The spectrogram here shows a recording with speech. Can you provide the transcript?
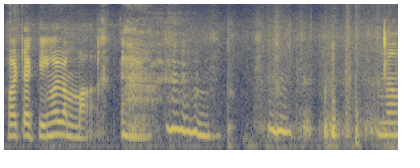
พอจะกินก็ลำบากนะ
